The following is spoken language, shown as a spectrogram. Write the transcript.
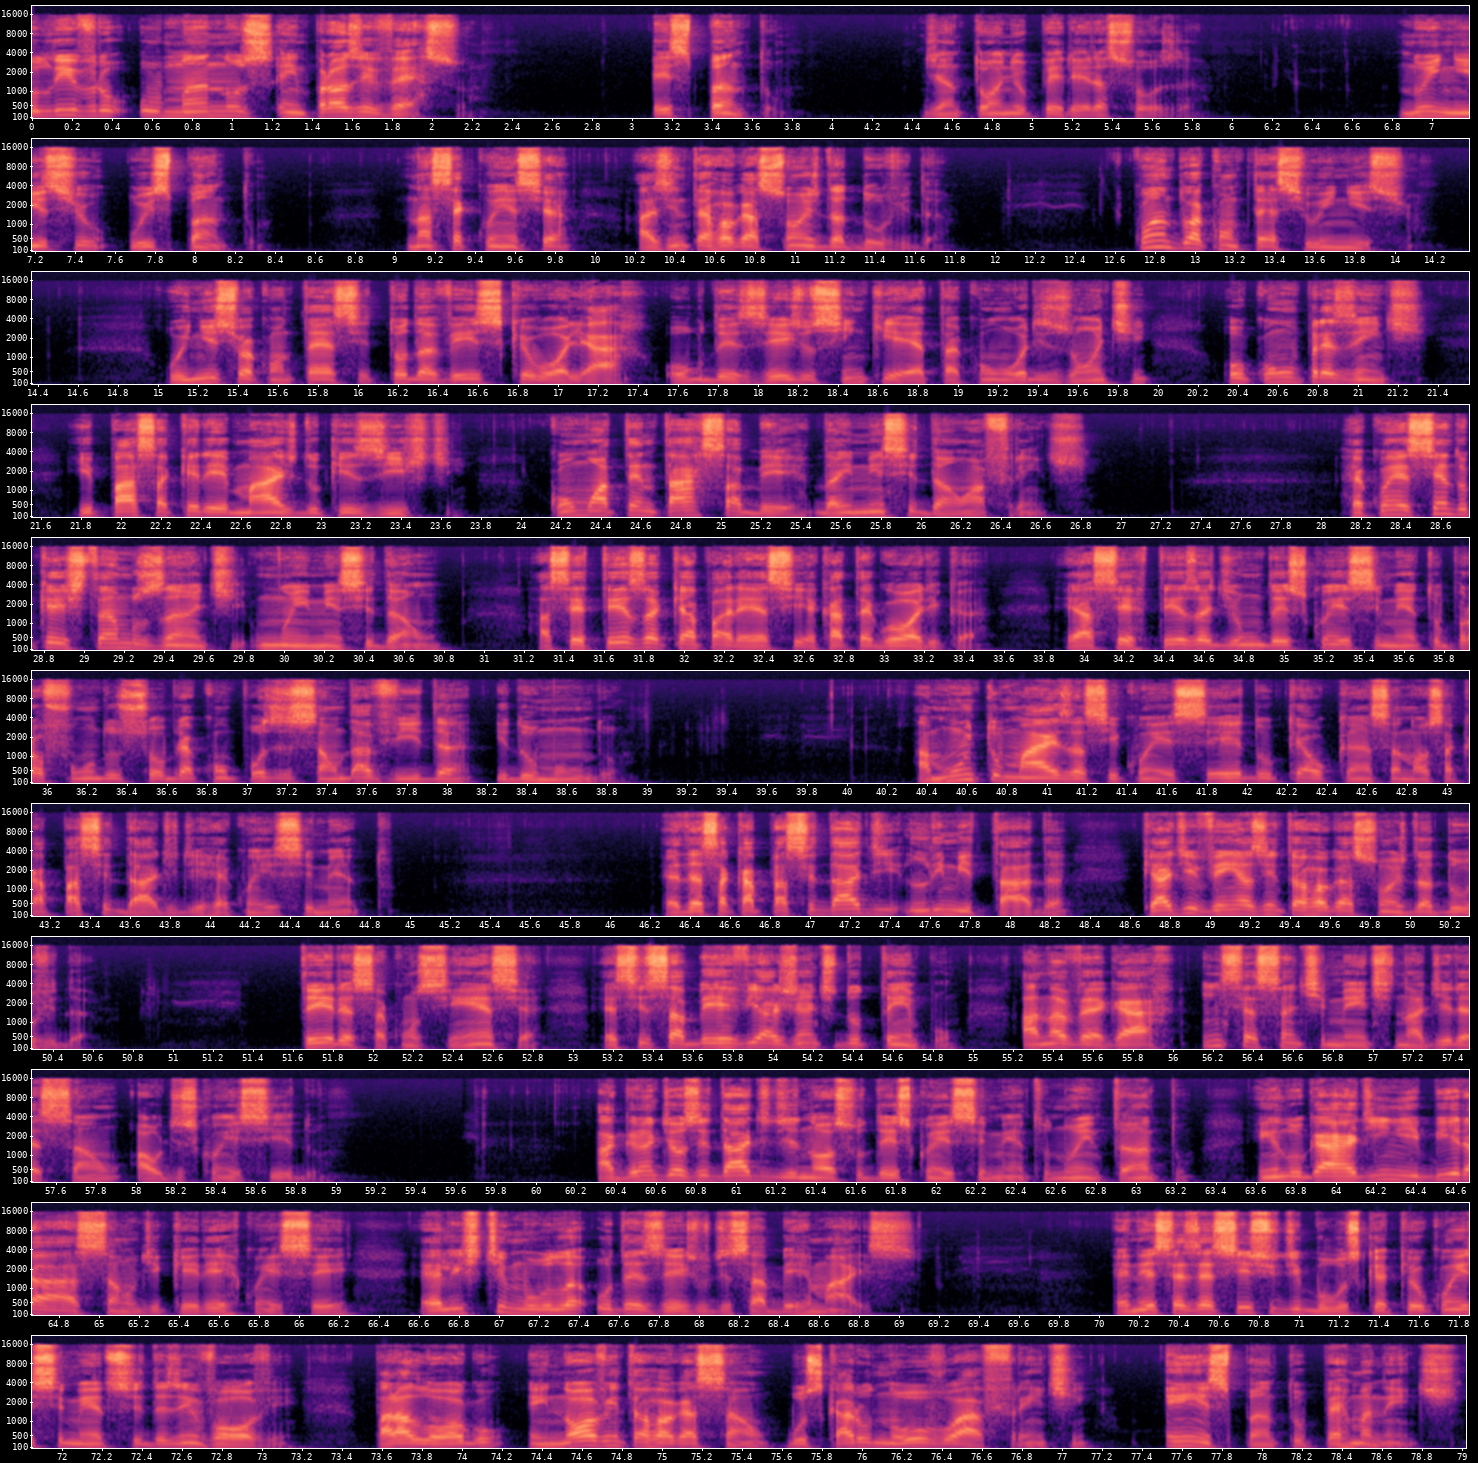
livro Humanos em Prosa e Verso. Espanto, de Antônio Pereira Souza. No início, o espanto. Na sequência, as interrogações da dúvida. Quando acontece o início? O início acontece toda vez que o olhar ou o desejo se inquieta com o horizonte ou com o presente e passa a querer mais do que existe, como a tentar saber da imensidão à frente. Reconhecendo que estamos ante uma imensidão, a certeza que aparece é categórica, é a certeza de um desconhecimento profundo sobre a composição da vida e do mundo. Há muito mais a se conhecer do que alcança nossa capacidade de reconhecimento. É dessa capacidade limitada que advêm as interrogações da dúvida. Ter essa consciência é se saber viajante do tempo, a navegar incessantemente na direção ao desconhecido. A grandiosidade de nosso desconhecimento, no entanto, em lugar de inibir a ação de querer conhecer, ela estimula o desejo de saber mais. É nesse exercício de busca que o conhecimento se desenvolve, para logo, em nova interrogação, buscar o novo à frente, em espanto permanente.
